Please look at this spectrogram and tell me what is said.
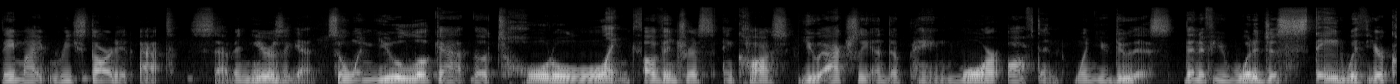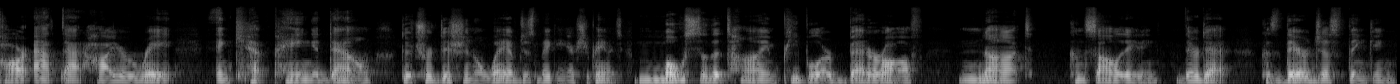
they might restart it at seven years again. So when you look at the total length of interest and costs, you actually end up paying more often when you do this than if you would have just stayed with your car at that higher rate and kept paying it down the traditional way of just making extra payments. Most of the time, people are better off not consolidating their debt because they're just thinking,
